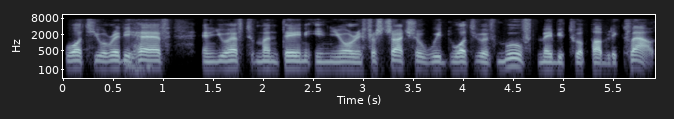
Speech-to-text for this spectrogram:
what you already mm-hmm. have and you have to maintain in your infrastructure with what you have moved maybe to a public cloud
